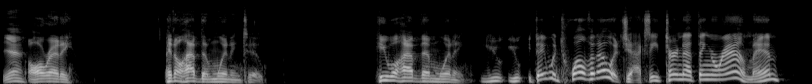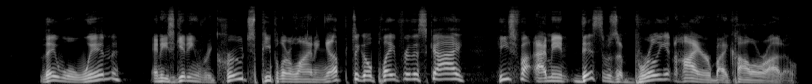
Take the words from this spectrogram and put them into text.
yeah. already. And he'll have them winning too. He will have them winning. You you they went 12 and 0 at Jackson. He turned that thing around, man. They will win and he's getting recruits. People are lining up to go play for this guy. He's fi- I mean, this was a brilliant hire by Colorado.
